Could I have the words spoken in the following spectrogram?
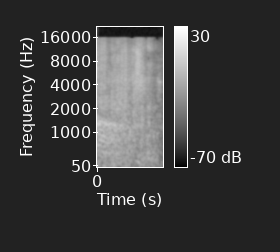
Wow.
